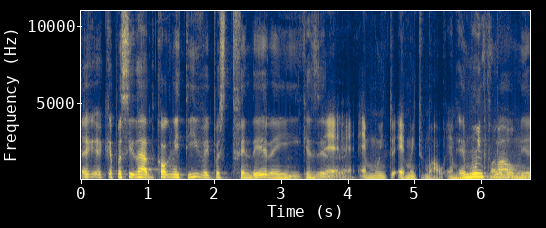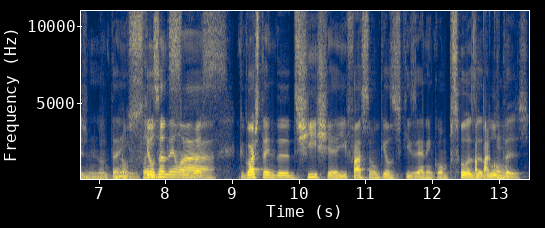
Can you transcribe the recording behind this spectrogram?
a, a capacidade cognitiva e para se defenderem, e, quer dizer, É, é muito, é muito mau. É, É muito mau, mau eu não- mesmo, não tem- sei que eles andem se lá soubesse. que gostem de, de xixa e façam o que eles quiserem com pessoas pá, com- adultas.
